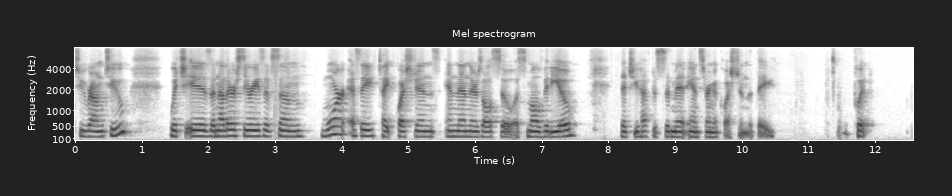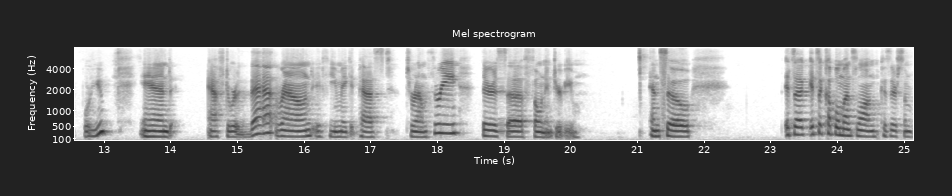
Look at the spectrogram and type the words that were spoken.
to round two, which is another series of some more essay type questions, and then there's also a small video that you have to submit answering a question that they put for you. And after that round, if you make it past to round three, there's a phone interview. And so it's a it's a couple months long because there's some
